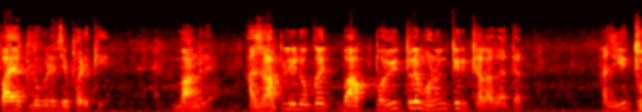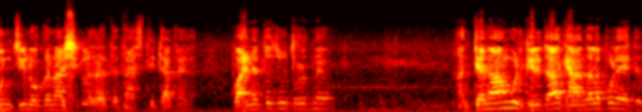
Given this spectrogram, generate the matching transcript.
पायात लुगड्याचे फडके. बांगड्या. आज आपली लोक बाप पवित्र म्हणून तीर्थाला जातात. आज इथूनची लोक नाशिकला जातात हस्ती टाकायला. पाण्यातच उतरत नाही हो. आणि त्यानं आंघोळ केली तर अख्या अंगाला पुढे येतात.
